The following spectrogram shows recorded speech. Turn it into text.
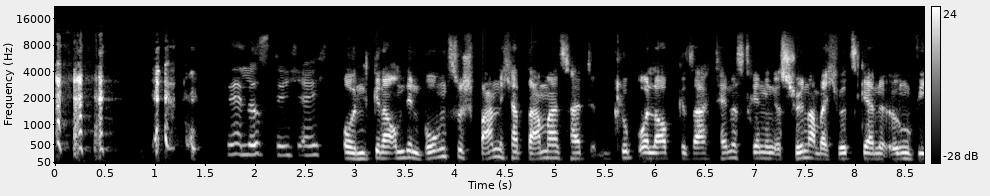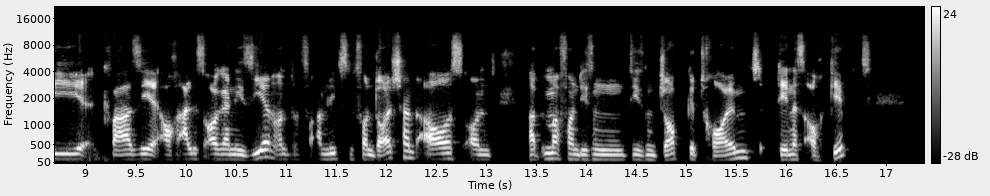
Sehr lustig, echt. Und genau, um den Bogen zu spannen, ich habe damals halt im Cluburlaub gesagt, Tennistraining ist schön, aber ich würde es gerne irgendwie quasi auch alles organisieren und am liebsten von Deutschland aus und habe immer von diesem, diesem Job geträumt, den es auch gibt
